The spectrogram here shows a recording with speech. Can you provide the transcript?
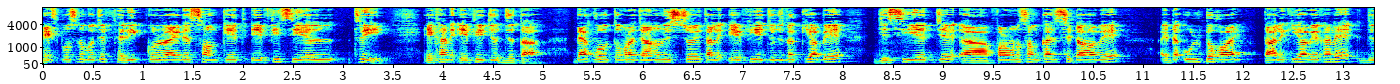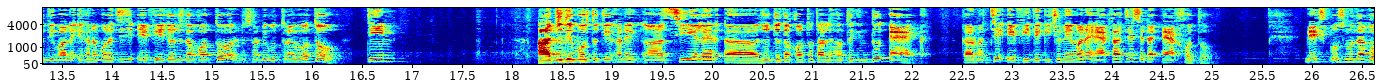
Next প্রশ্ন বলছে ফেরিক ক্লোরাইডের সংকেত এফিসিএল থ্রি, এখানে এফি যোজ্যতা। দেখো, তোমরা জানো নিশ্চয়ই, তাহলে এফি এর যোজ্যতা কি হবে? যে সি এর যে পরমাণু সংখ্যা আছে, সেটা হবে, এটা উল্টো হয়, তাহলে কি হবে এখানে? যদি বলে, এখানে বলেছে যে এফি এর যোজ্যতা কত, এটা সঠিক উত্তর হবে কত? তিন। আর যদি বলতো যে এখানে সিএল এর যোজ্যতা কত, তাহলে হতো কিন্তু এক। কারণ হচ্ছে এফিতে কিছু নেই মানে এক আছে, সেটা এক হতো। নেক্সট প্রশ্ন দেখো,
